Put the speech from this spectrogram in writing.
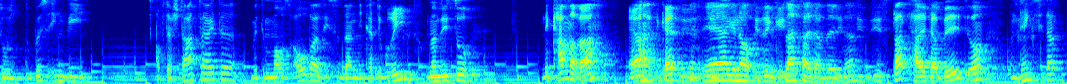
Du, du bist irgendwie auf der Startseite mit dem Mouse Over siehst du dann die Kategorien und dann siehst du eine Kamera. Ja, du kennst dieses, ja, genau, diese, dieses Platzhalterbild. Ne? Dieses Platzhalterbild oh, und denkst dir dann,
